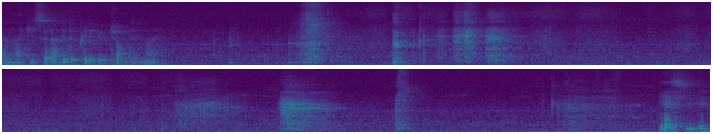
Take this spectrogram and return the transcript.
and like you said, I did a pretty good job, didn't I? Yes, you did.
